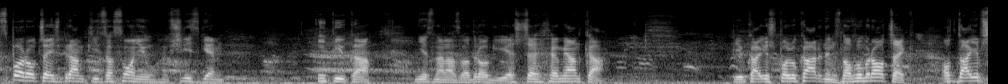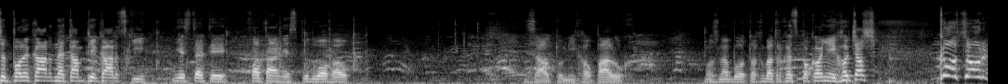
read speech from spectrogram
Sporą część bramki zasłonił ślizgiem i piłka nie znalazła drogi. Jeszcze Chełmianka. Piłka już w polu karnym. Znowu Mroczek. Oddaje przed pole karne. Tam Piekarski. Niestety fatalnie spudłował. Z autu Michał Paluch. Można było to chyba trochę spokojniej, chociaż Kosior!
